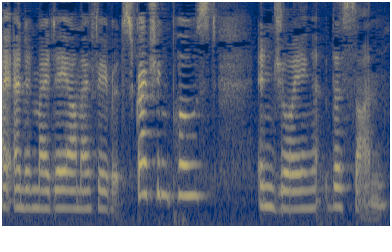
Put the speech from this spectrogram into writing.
I ended my day on my favorite scratching post, enjoying the sun.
